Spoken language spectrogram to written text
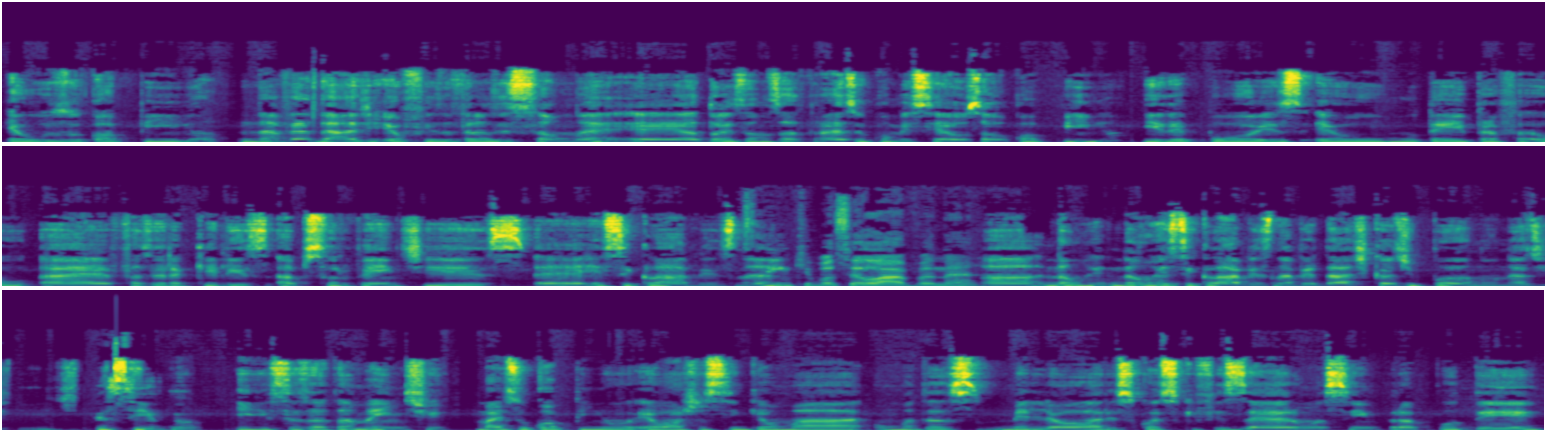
Eu uso o copinho. Na verdade, eu fiz a transição, né? É, há dois anos atrás eu comecei a usar o copinho e depois eu mudei para é, fazer aqueles absorventes é, recicláveis, né? Sim, que você lava, né? Ah, não, não recicláveis, na verdade, que é o de pano, né? De, de, tecido. Isso, exatamente. Mas o copinho, eu acho assim que é uma, uma das melhores coisas que fizeram, assim, para poder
